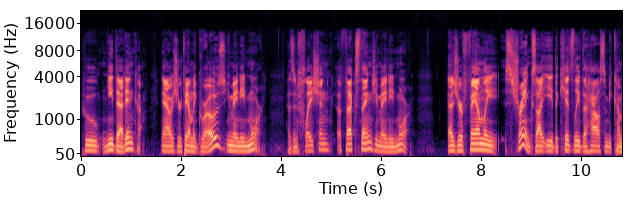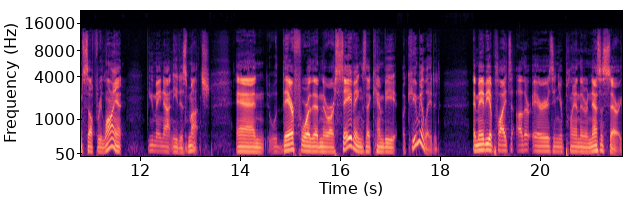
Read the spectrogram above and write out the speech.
who need that income. Now, as your family grows, you may need more. As inflation affects things, you may need more. As your family shrinks, i.e., the kids leave the house and become self reliant, you may not need as much. And therefore, then there are savings that can be accumulated and maybe applied to other areas in your plan that are necessary.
